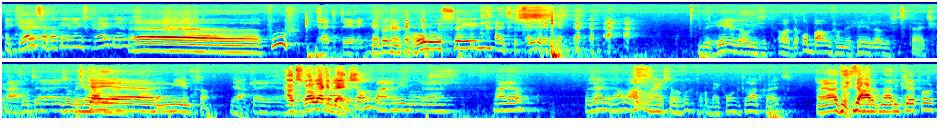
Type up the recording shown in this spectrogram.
en krijt, staat ook ergens krijt ergens? Eh poef. Krijt de tering. Je hebt ook nog het Holocene. Krijt De geologische, oh, de opbouw van de geologische tijdschaal. Nou goed, eh is ook dat niet is kei, eh, eh, niet interessant. Ja, kei, Ah, het is wel lekker beetje. interessant, maar niet voor... eh, maar eh, waar zijn we nou? We hadden het nog ergens over. Dan ben ik gewoon de draad kwijt. Nou ja, daar had ik na die clip ook.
